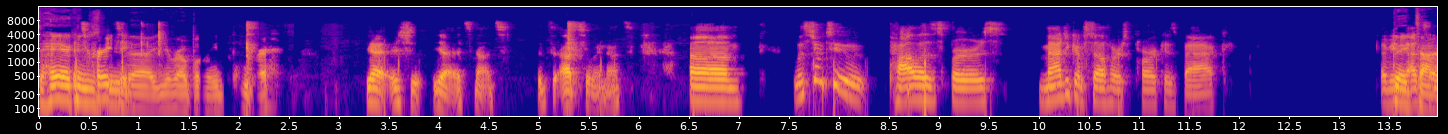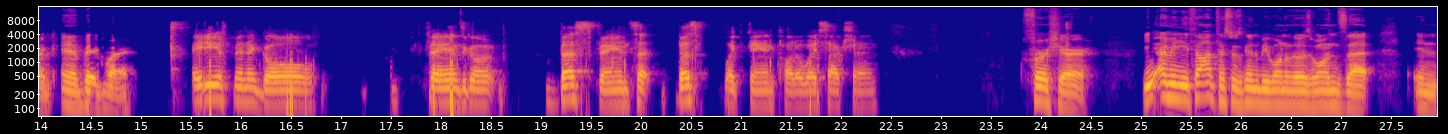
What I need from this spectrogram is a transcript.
De Gea can be the Europa League keeper. Yeah, it's yeah, it's nuts. It's absolutely nuts. Um, let's jump to Palace Spurs. Magic of Selhurst Park is back. I mean, big that's time like in a big way. 80th minute goal. Fans going best fan set, best like fan cutaway section. For sure. Yeah, I mean, you thought this was going to be one of those ones that in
